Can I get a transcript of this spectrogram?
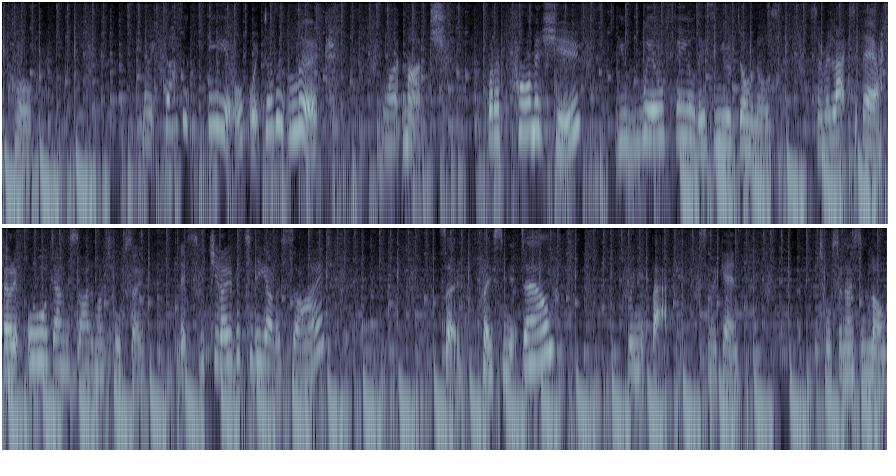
pull. Now it doesn't feel, or it doesn't look like much, but I promise you, you will feel this in your abdominals. So relax it there. I felt it all down the side of my torso. Let's switch it over to the other side. So placing it down, bring it back. So again, torso nice and long.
